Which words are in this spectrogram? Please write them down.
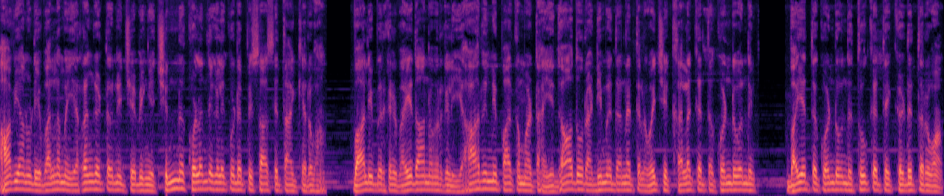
ஆவியானுடைய வல்லமை இறங்கட்டும்னு ஜெபிங்க. சின்ன குழந்தைகளை கூட பிசாசை தாக்கிடுவான். வாலிபர்கள் வயதானவர்கள் யாருன்னு பார்க்க மாட்டான். ஏதாவது ஒரு அடிமைதனத்தில் வச்சு கலக்கத்தை கொண்டு வந்து பயத்தை கொண்டு வந்து தூக்கத்தை கெடுத்துருவான்.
